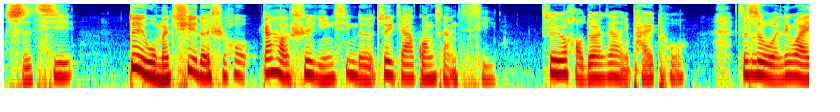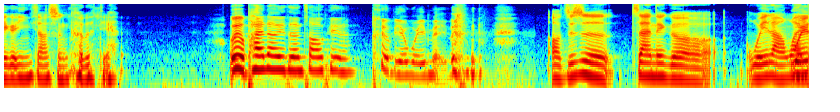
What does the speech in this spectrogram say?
时期，对我们去的时候刚好是银杏的最佳观赏期，所以有好多人在那里拍拖，这是我另外一个印象深刻的点。我有拍到一张照片，特别唯美的，哦，就是在那个。围栏外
